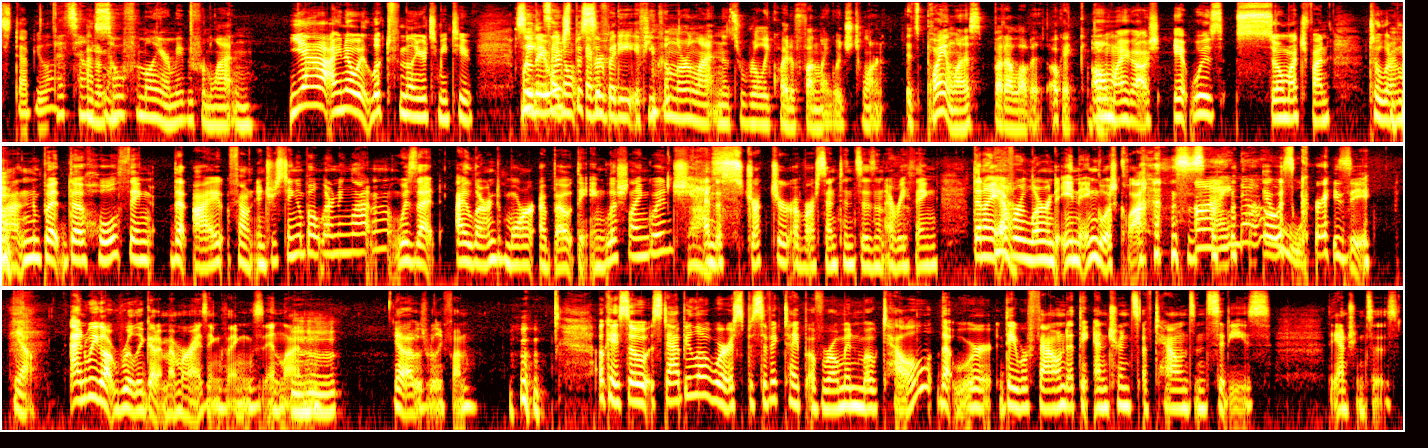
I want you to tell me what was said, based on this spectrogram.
Stabula? That sounds so familiar. Maybe from Latin. Yeah, I know. It looked familiar to me too. So Wait, they 'cause were I know specific. everybody. If you can mm-hmm. learn Latin, it's really quite a fun language to learn. It's pointless, but I love it. Okay. Oh my gosh, it was so much fun to learn Latin. But the whole thing that I found interesting about learning Latin was that I learned more about the English language and the structure of our sentences and everything than I Yeah. ever learned in English class. I know. it was crazy. Yeah. And we got really good at memorizing things in Latin. Mm-hmm. Yeah, that was really fun. okay, so stabula were a specific type of Roman motel that were they were found at the entrance of towns and cities, the entrances.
